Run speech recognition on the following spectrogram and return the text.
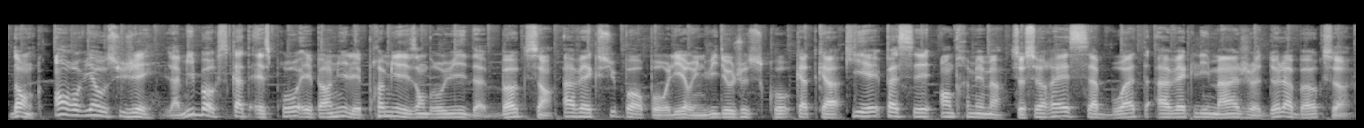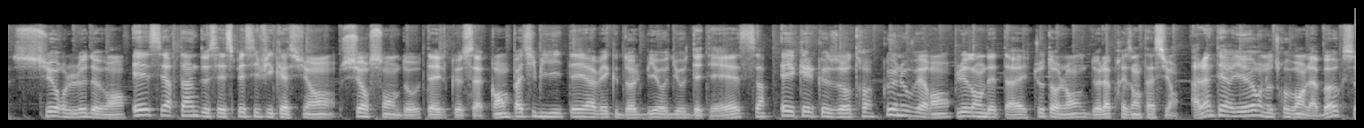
Donc, on revient au sujet. La Mi Box 4S Pro est parmi les premiers Android Box avec support pour lire une vidéo jusqu'au 4K qui est passé entre mes mains. Ce serait sa boîte avec l'image de la box sur le devant et certaines de ses spécifications sur son dos telles que sa compatibilité avec Dolby Audio DTS et quelques autres que nous verrons plus en détail tout au long de la présentation. À l'intérieur, nous trouvons la box,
